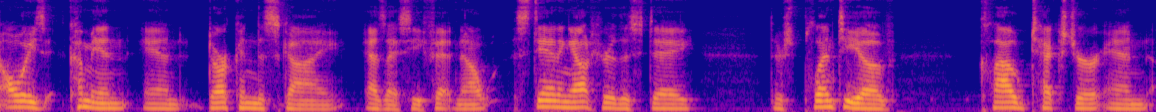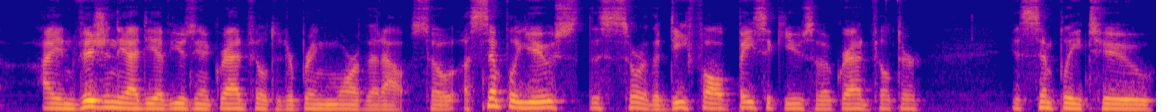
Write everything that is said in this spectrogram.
always come in and darken the sky as I see fit. Now, standing out here this day, there's plenty of cloud texture and I envision the idea of using a grad filter to bring more of that out. So a simple use, this is sort of the default basic use of a grad filter, is simply to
